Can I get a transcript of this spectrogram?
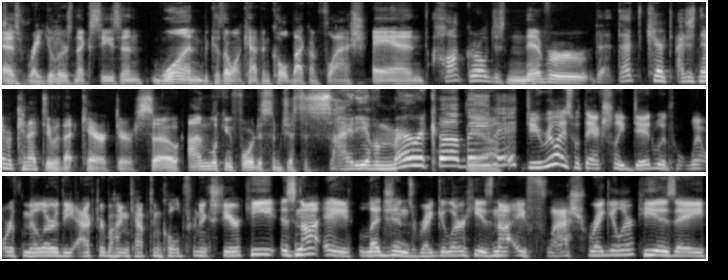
as regulars next season. One, because I want Captain Cold back on Flash, and Hawkgirl just never that, that character. I just never connected with that character. So I'm looking forward to some Justice Society of America, baby. Do you realize what they actually did with Wentworth Miller, the actor behind Captain Cold for next year? He is not a Legends regular. He is not a Flash regular. He is a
